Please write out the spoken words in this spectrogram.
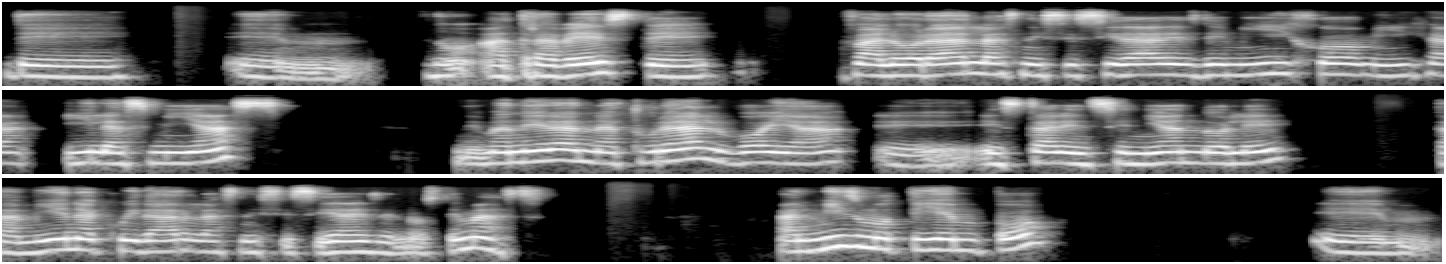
de, em, ¿no? A través de valorar las necesidades de mi hijo, mi hija y las mías, de manera natural voy a eh, estar enseñándole también a cuidar las necesidades de los demás. Al mismo tiempo, em,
